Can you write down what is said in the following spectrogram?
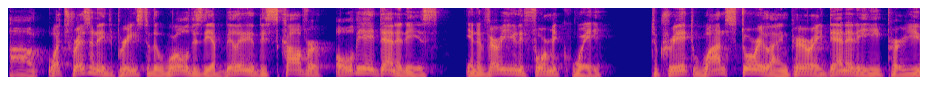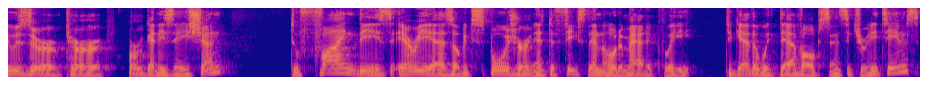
um, what Rezonate brings to the world is the ability to discover all the identities in a very uniformic way to create one storyline per identity, per user, per organization to find these areas of exposure and to fix them automatically together with DevOps and security teams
